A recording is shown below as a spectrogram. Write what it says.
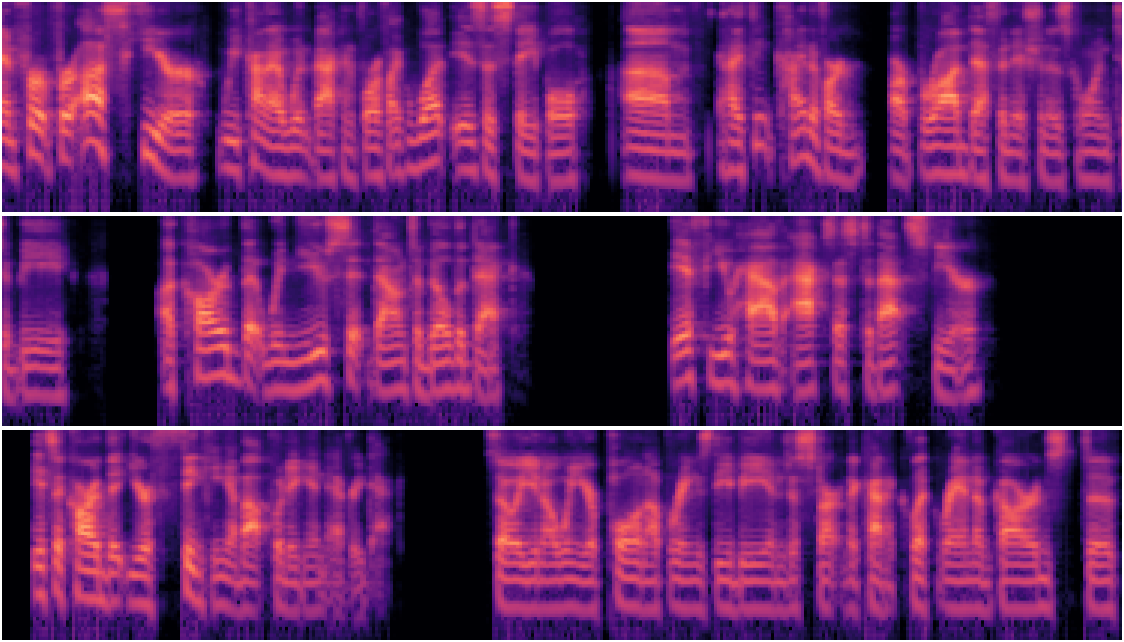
and for for us here, we kind of went back and forth like, what is a staple? Um, and I think kind of our our broad definition is going to be a card that when you sit down to build a deck if you have access to that sphere, it's a card that you're thinking about putting in every deck. So, you know, when you're pulling up Rings DB and just starting to kind of click random cards to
